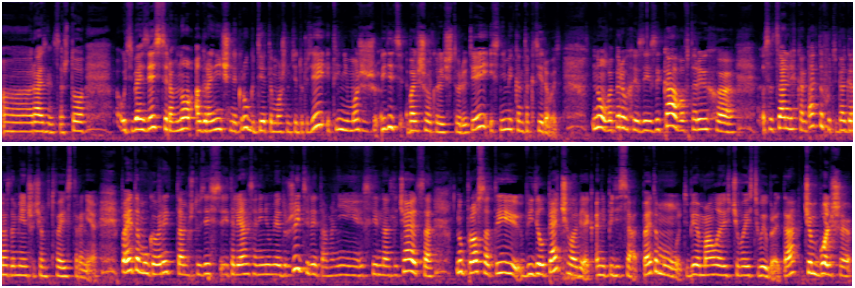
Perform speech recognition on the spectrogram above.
э, разница? Что у тебя здесь все равно ограниченный круг, где ты можешь найти друзей, и ты не можешь видеть большое количество людей, и с ними контактировать. Ну, во-первых, из-за языка, во-вторых, э, социальных контактов у тебя гораздо меньше, чем в твоей стране. Поэтому говорить там, что здесь итальянцы, они не умеют дружить, или там они сильно отличаются, ну, просто ты видел 5 человек, а не 50, поэтому тебе мало из чего есть выбрать, да? Чем больше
